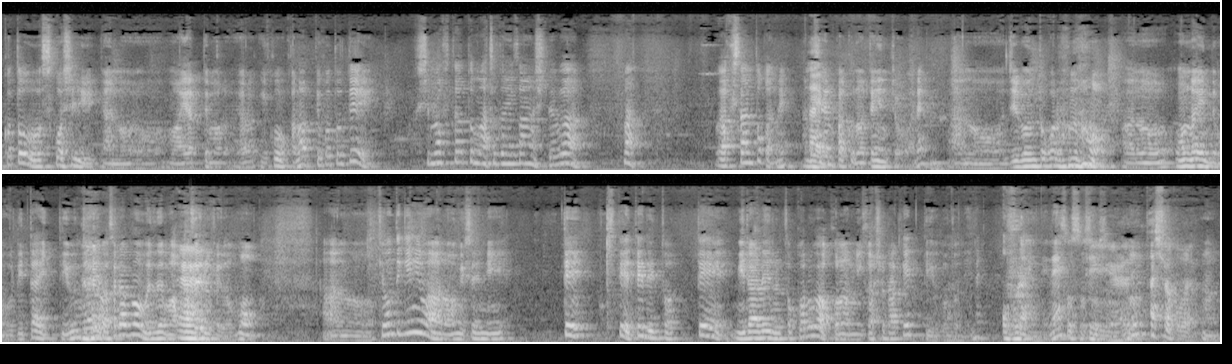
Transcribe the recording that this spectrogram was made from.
ことを少し、あのまあ、やってもらいこうかなってことで下北と松戸に関してはまあ脇さんとかねあのはい。船舶の店長がね、あの自分のところのあのオンラインでも売りたいっていうんであればそれはもう全然任せるけども、あの基本的にはあのお店に手来て手で取って見られるところはこの2箇所だけっていうことにね、オフラインでね。そうそうそうそう。っていね場所はこれ、うん、あ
